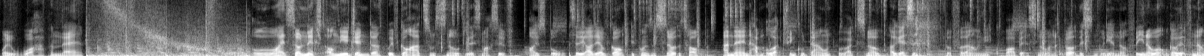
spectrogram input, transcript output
Wait, what happened there? Alright, so next on the agenda, we've got to add some snow to this massive ice ball. So the idea I've got is putting some snow at the top and then having all that trickle down, like snow, I guess. but for that, we need quite a bit of snow and I thought this isn't really enough. But you know what, we'll go with it for now.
